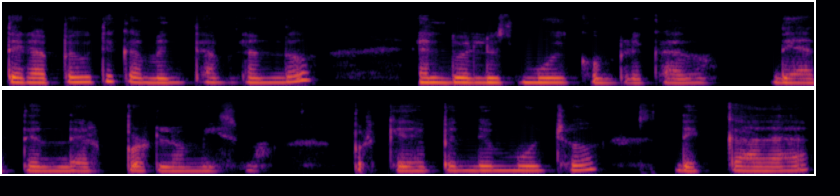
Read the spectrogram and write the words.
terapéuticamente hablando, el duelo es muy complicado de atender por lo mismo, porque depende mucho de cada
